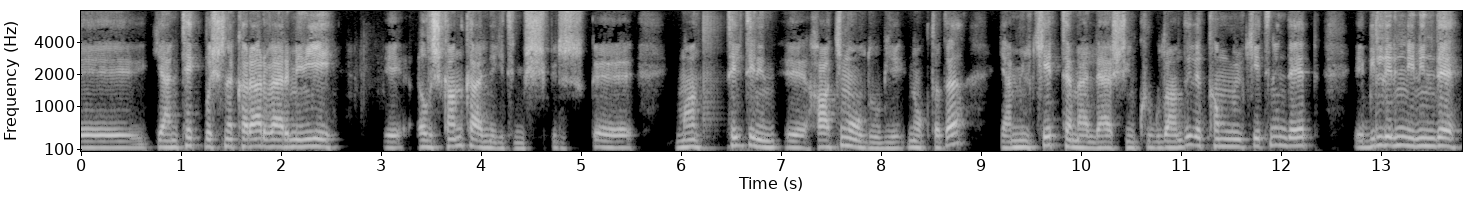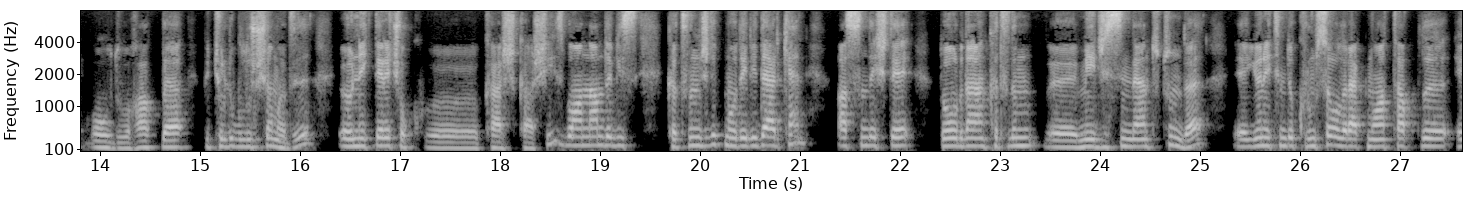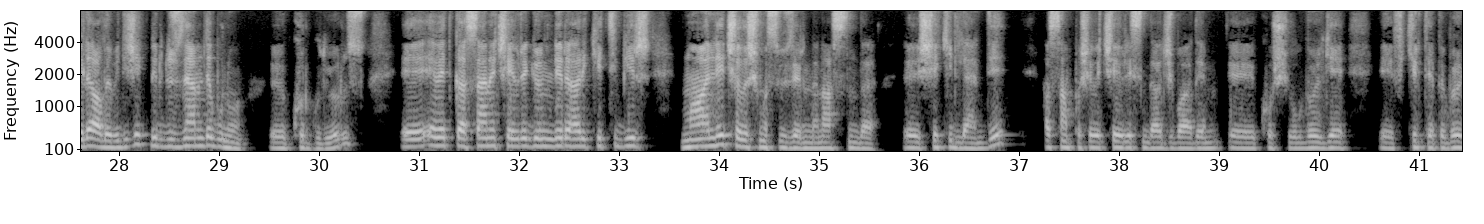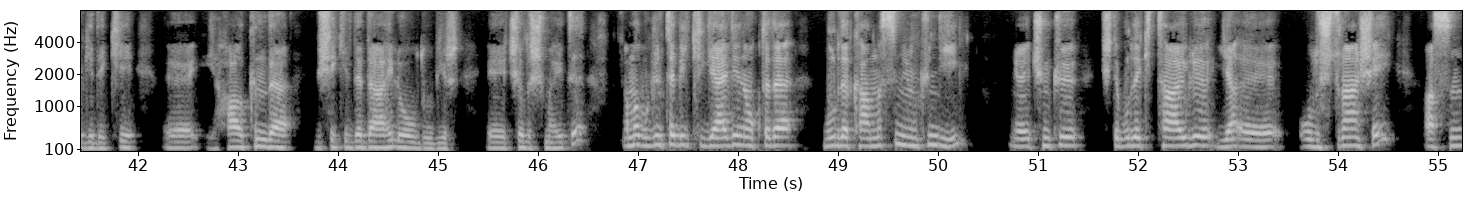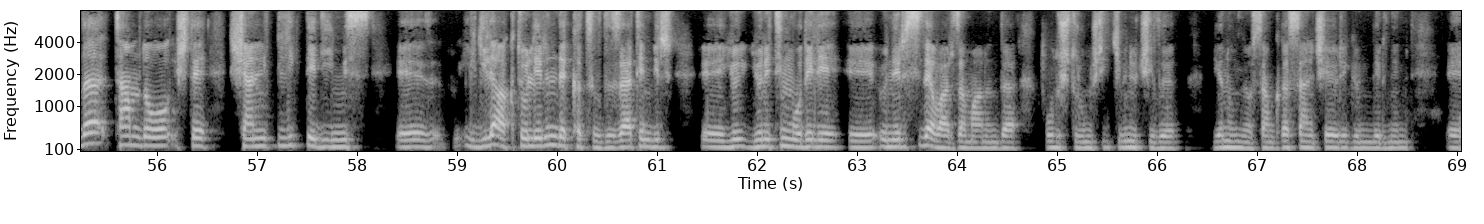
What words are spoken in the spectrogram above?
yani tek başına karar vermeyi e, alışkanlık haline getirmiş bir e, mantalitenin e, hakim olduğu bir noktada yani mülkiyet temelli her şeyin kurgulandığı ve kamu mülkiyetinin de hep e, birilerinin elinde olduğu, halkla bir türlü buluşamadığı örneklere çok e, karşı karşıyayız. Bu anlamda biz katılımcılık modeli derken aslında işte doğrudan katılım e, meclisinden tutun da yönetimde kurumsal olarak muhataplığı ele alabilecek bir düzlemde bunu kurguluyoruz. Evet Gazhane Çevre Gönülleri Hareketi bir mahalle çalışması üzerinden aslında şekillendi. Hasanpaşa ve çevresinde Acıbadem, e, Koşuyol, bölge, e, Fikirtepe bölgedeki e, halkın da bir şekilde dahil olduğu bir e, çalışmaydı. Ama bugün tabii ki geldiği noktada burada kalması mümkün değil. E, çünkü işte buradaki tahayyülü e, oluşturan şey aslında tam da o işte şenliklilik dediğimiz e, ilgili aktörlerin de katıldığı zaten bir e, yönetim modeli e, önerisi de var zamanında oluşturulmuş 2003 yılı yanılmıyorsam Gazhane Çevre Günleri'nin e,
